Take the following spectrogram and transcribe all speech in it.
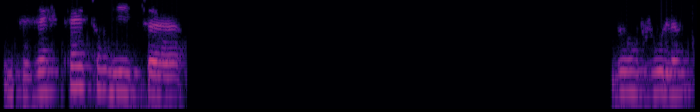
Het is echt tijd om die te doorvoelen.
